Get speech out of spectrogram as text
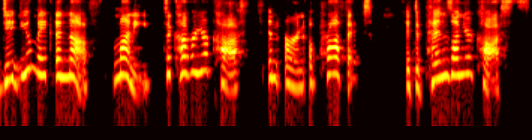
Did you make enough money to cover your costs and earn a profit? It depends on your costs.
